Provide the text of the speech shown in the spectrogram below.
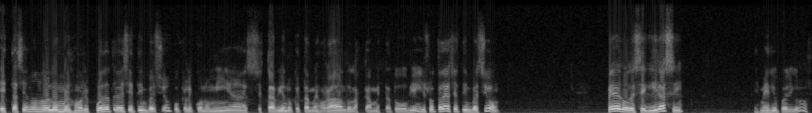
está siendo uno de los mejores. Puede traer cierta inversión porque la economía se está viendo que está mejorando, las camas está todo bien y eso trae cierta inversión. Pero de seguir así es medio peligroso.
